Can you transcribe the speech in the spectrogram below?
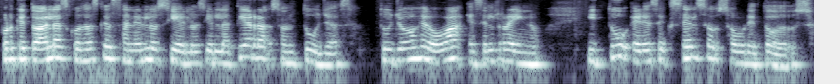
porque todas las cosas que están en los cielos y en la tierra son tuyas. Tuyo, oh Jehová, es el reino, y tú eres excelso sobre todos.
